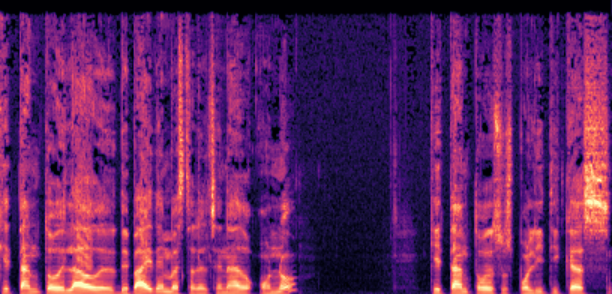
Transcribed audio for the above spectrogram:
qué tanto del lado de Biden va a estar el Senado o no. Qué tanto de sus políticas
